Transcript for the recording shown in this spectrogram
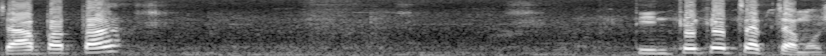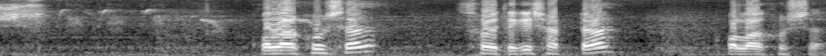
চা পাতা তিন থেকে চার চামচ। কলার খোসা ছয় থেকে সাতটা কলার খোসা।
